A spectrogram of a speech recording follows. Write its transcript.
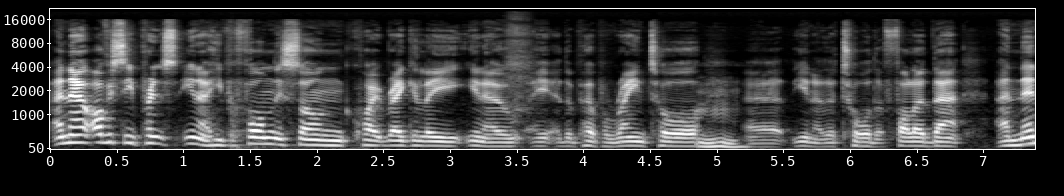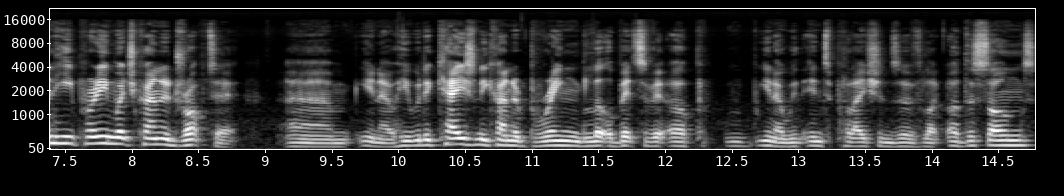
and now obviously Prince, you know, he performed this song quite regularly. You know, at the Purple Rain tour, mm-hmm. uh, you know, the tour that followed that, and then he pretty much kind of dropped it. Um, you know, he would occasionally kind of bring little bits of it up, you know, with interpolations of like other songs,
